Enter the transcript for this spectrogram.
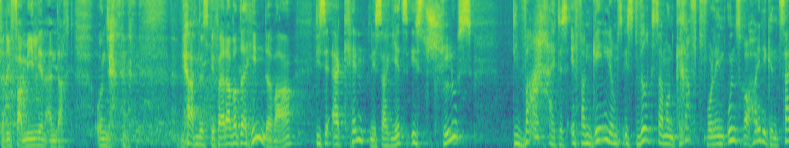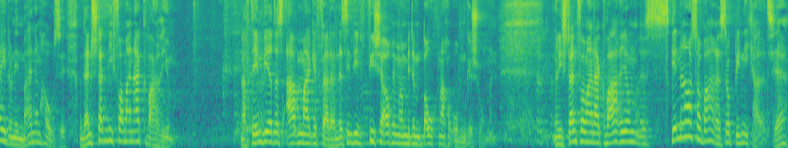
für die Familienandacht. Und wir haben das gefeiert. Aber dahinter war diese Erkenntnis, sage jetzt ist Schluss die Wahrheit des Evangeliums ist wirksam und kraftvoll in unserer heutigen Zeit und in meinem Hause. Und dann stand ich vor meinem Aquarium. Nachdem wir das Abendmahl gefeiert haben, da sind die Fische auch immer mit dem Bauch nach oben geschwommen. Und ich stand vor meinem Aquarium, es, genau so war es, so bin ich halt. Ja.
